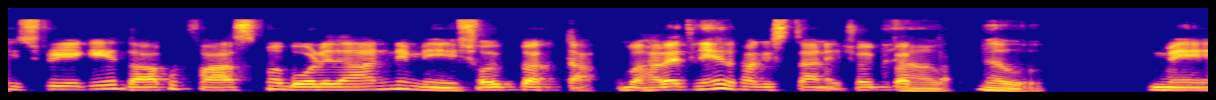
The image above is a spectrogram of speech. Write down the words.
හිස්ට්‍රී එකේ දාපු ෆාස්ම බෝලේ දාන්නේ මේ ෂොයිබ් බක්තා බහලා ඇති නේද පාකිස්තානයේ? ෂොයිබ් බක්තා ඔව් මේ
